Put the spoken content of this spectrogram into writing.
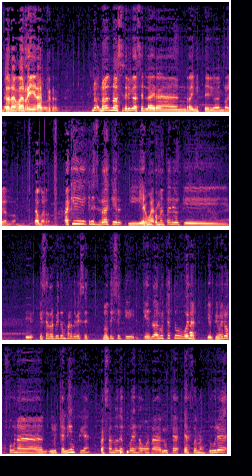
Tratamos de rellenar, pero... No, no, no sirvió hacer la gran Rey Misterio en Royal Rumble. De acuerdo. Aquí Chris Bracker y Qué es un comentario que, que, que se repite un par de veces. Nos dice que, que la lucha estuvo buena, que primero fue una lucha limpia, pasando después a una lucha que ya fue más dura,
